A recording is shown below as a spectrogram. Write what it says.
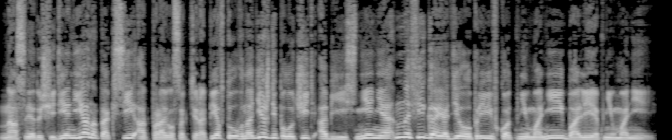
На следующий день я на такси отправился к терапевту в надежде получить объяснение, нафига я делал прививку от пневмонии, болея пневмонией.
